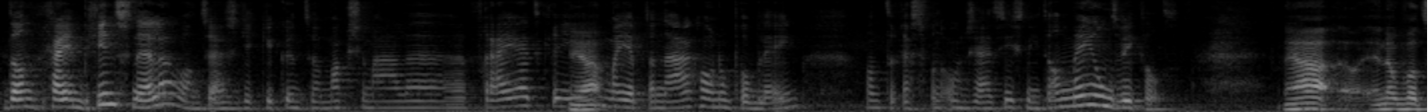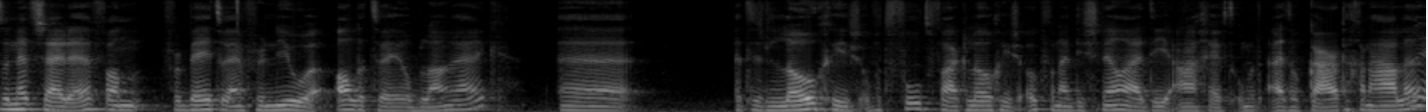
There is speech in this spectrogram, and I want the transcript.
dan ga je in het begin sneller, want ja, je, je kunt een maximale vrijheid creëren, Ja. maar je hebt daarna gewoon een probleem, want de rest van de organisatie is niet al mee ontwikkeld. Nou ja, en ook wat we net zeiden, hè, van verbeteren en vernieuwen, alle twee heel belangrijk. Eh, het is logisch, of het voelt vaak logisch, ook vanuit die snelheid die je aangeeft, om het uit elkaar te gaan halen. Ja.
